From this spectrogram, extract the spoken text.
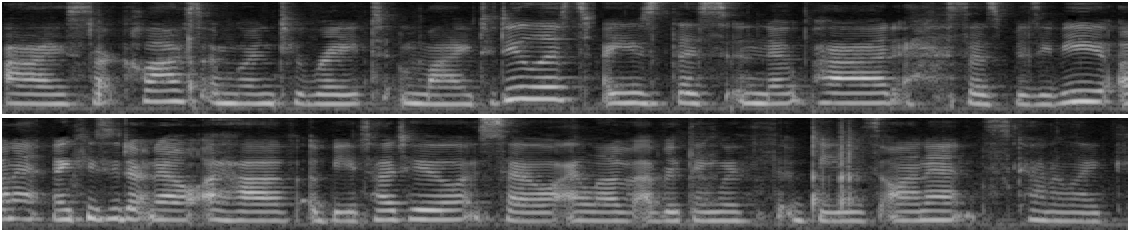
I start class, I'm going to write my to-do list. I use this notepad, says Busy Bee on it. And in case you don't know, I have a bee tattoo, so I love everything with bees on it. It's kind of like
